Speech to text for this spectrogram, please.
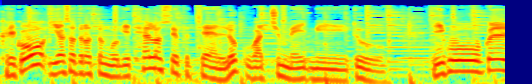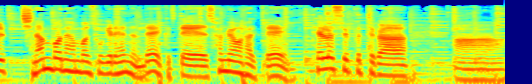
그리고 이어서 들었던 곡이 테일러 스위프트의 Look What You Made Me Do. 이 곡을 지난번에 한번 소개를 했는데 그때 설명을 할 때 테일러 스위프트가 아,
